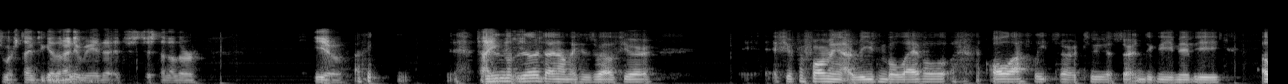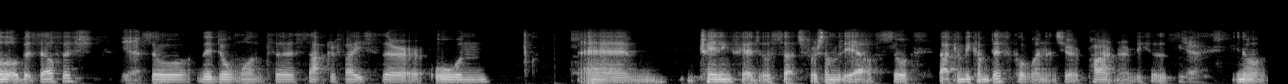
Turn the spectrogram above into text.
so much time together mm-hmm. anyway that it's just another, you know, I think time. the, the other dynamic as well. If you're if you're performing at a reasonable level, all athletes are to a certain degree maybe a little bit selfish. Yeah, so they don't want to sacrifice their own um, training schedule as such for somebody else. So that can become difficult when it's your partner because yeah, you know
